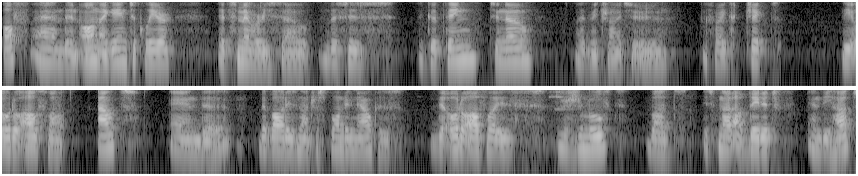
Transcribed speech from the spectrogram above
off and then on again to clear its memory. So this is a good thing to know. Let me try to if I checked the auto alpha out and uh, the body is not responding now because the auto alpha is removed but it's not updated in the HUD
